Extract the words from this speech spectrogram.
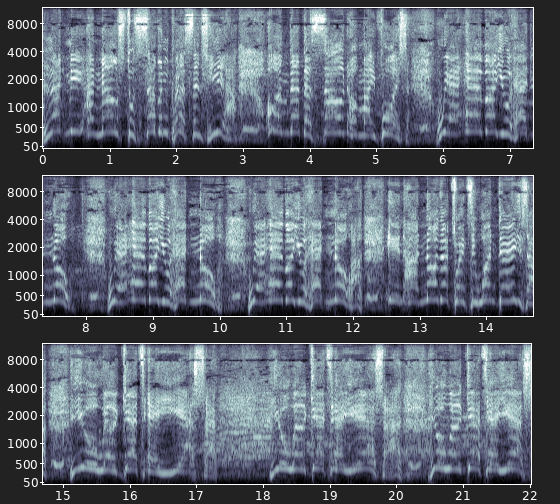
Let me announce to seven persons here under the sound of my voice wherever you had no, wherever you had no, wherever you had no, in another 21 days, you will get a yes. You will get a yes. You will get a yes.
